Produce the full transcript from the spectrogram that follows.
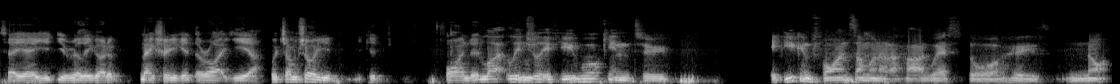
So yeah, you, you really got to make sure you get the right year, which I'm sure you you could find it. Like literally, if you walk into, if you can find someone at a hardware store who's not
